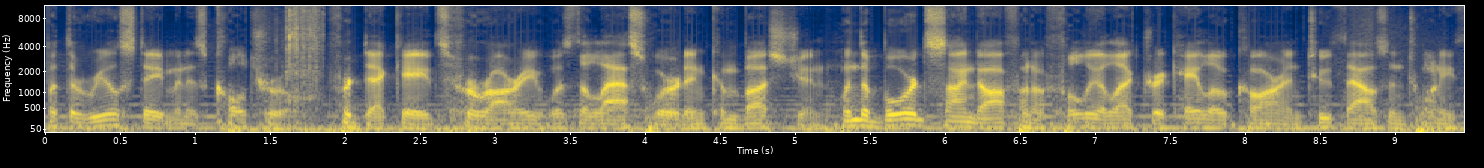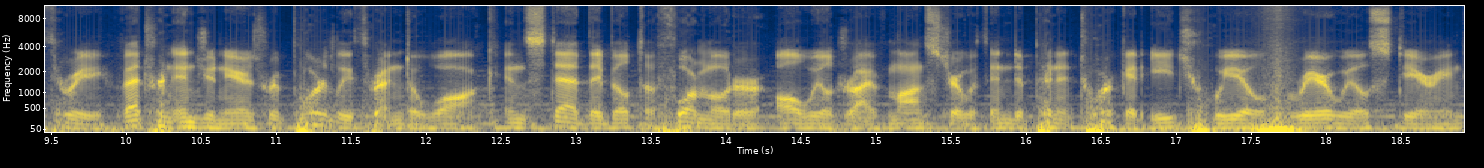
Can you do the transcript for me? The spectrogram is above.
But the real statement is cultural. For decades, Ferrari was the last word in combustion. When the board signed off on a fully electric Halo car in 2023, veteran engineers reportedly threatened to walk. Instead, they built a four-motor, all-wheel drive monster with independent torque at each wheel, rear-wheel steering,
